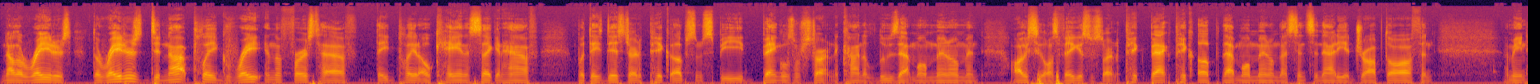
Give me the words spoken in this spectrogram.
now the Raiders, the Raiders did not play great in the first half. They played okay in the second half, but they did start to pick up some speed. Bengals were starting to kind of lose that momentum, and obviously Las Vegas was starting to pick back, pick up that momentum that Cincinnati had dropped off. And I mean,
